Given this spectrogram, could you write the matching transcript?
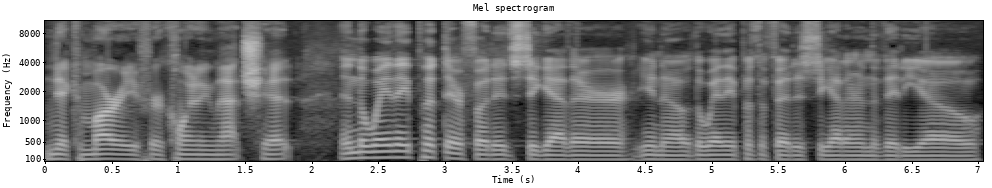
Nick Murray for coining that shit. and the way they put their footage together, you know, the way they put the footage together in the video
